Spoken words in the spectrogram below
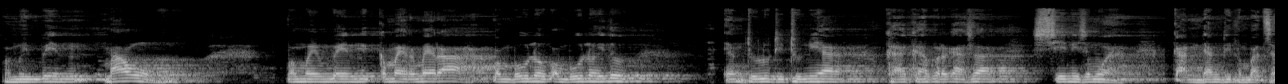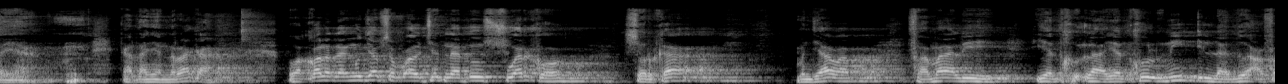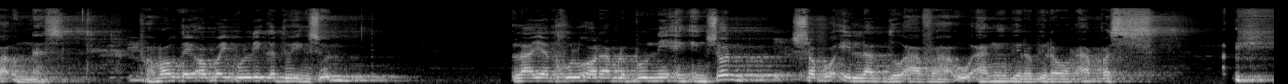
Pemimpin mau Pemimpin kemer merah Pembunuh-pembunuh itu Yang dulu di dunia Gagah perkasa Sini semua Kandang di tempat saya. Katanya neraka. Wakalat dan ngucap soal jannatu suarko Surga menjawab famali yadkhul la yadkhuluni illa du'afa unnas famau te apa iku li kedu ingsun la yadkhulu ora mlebuni ing ingsun sapa illa du'afa u angin pira-pira wong apes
